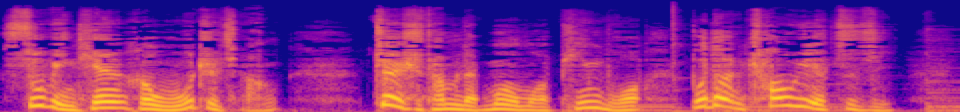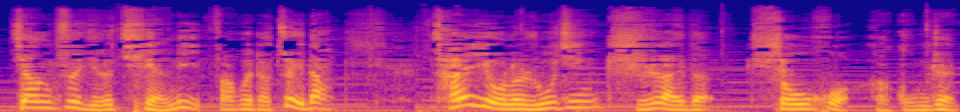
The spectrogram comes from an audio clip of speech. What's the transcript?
苏炳添和吴志强。正是他们的默默拼搏，不断超越自己，将自己的潜力发挥到最大，才有了如今迟来的收获和公正。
